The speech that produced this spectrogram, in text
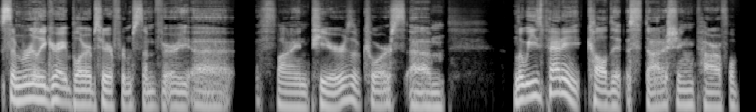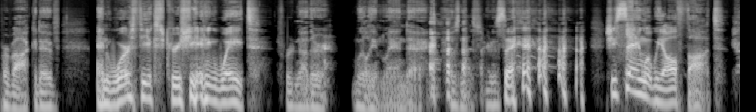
Some really great blurbs here from some very uh, fine peers, of course. Um, Louise Penny called it astonishing, powerful, provocative, and worth the excruciating wait for another William Landay. That was nice her to say. She's saying what we all thought.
